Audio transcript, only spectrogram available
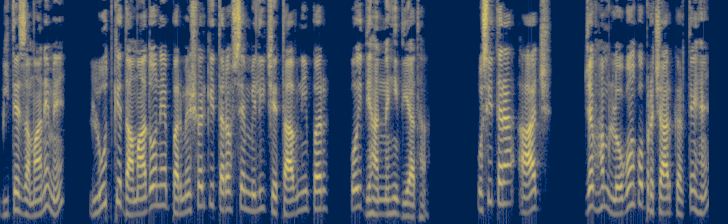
बीते जमाने में लूत के दामादों ने परमेश्वर की तरफ़ से मिली चेतावनी पर कोई ध्यान नहीं दिया था। उसी तरह आज जब हम लोगों को प्रचार करते हैं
